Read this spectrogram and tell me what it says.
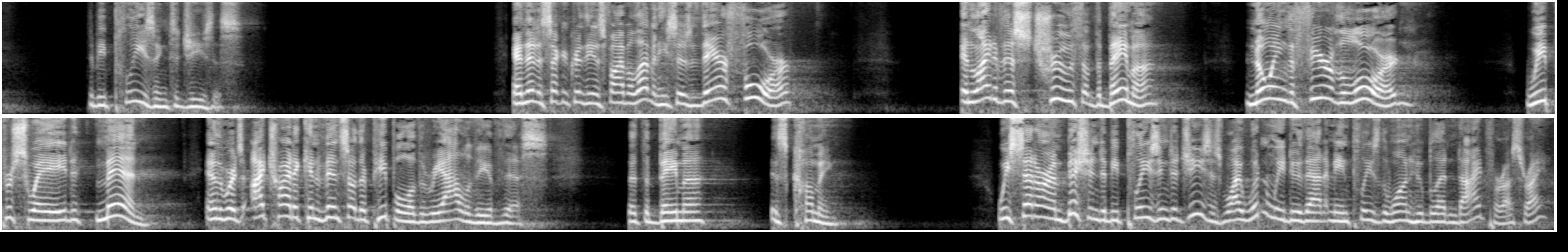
to be pleasing to Jesus. And then in 2 Corinthians 5:11 he says therefore In light of this truth of the Bema, knowing the fear of the Lord, we persuade men. In other words, I try to convince other people of the reality of this, that the Bema is coming. We set our ambition to be pleasing to Jesus. Why wouldn't we do that? I mean, please the one who bled and died for us, right?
